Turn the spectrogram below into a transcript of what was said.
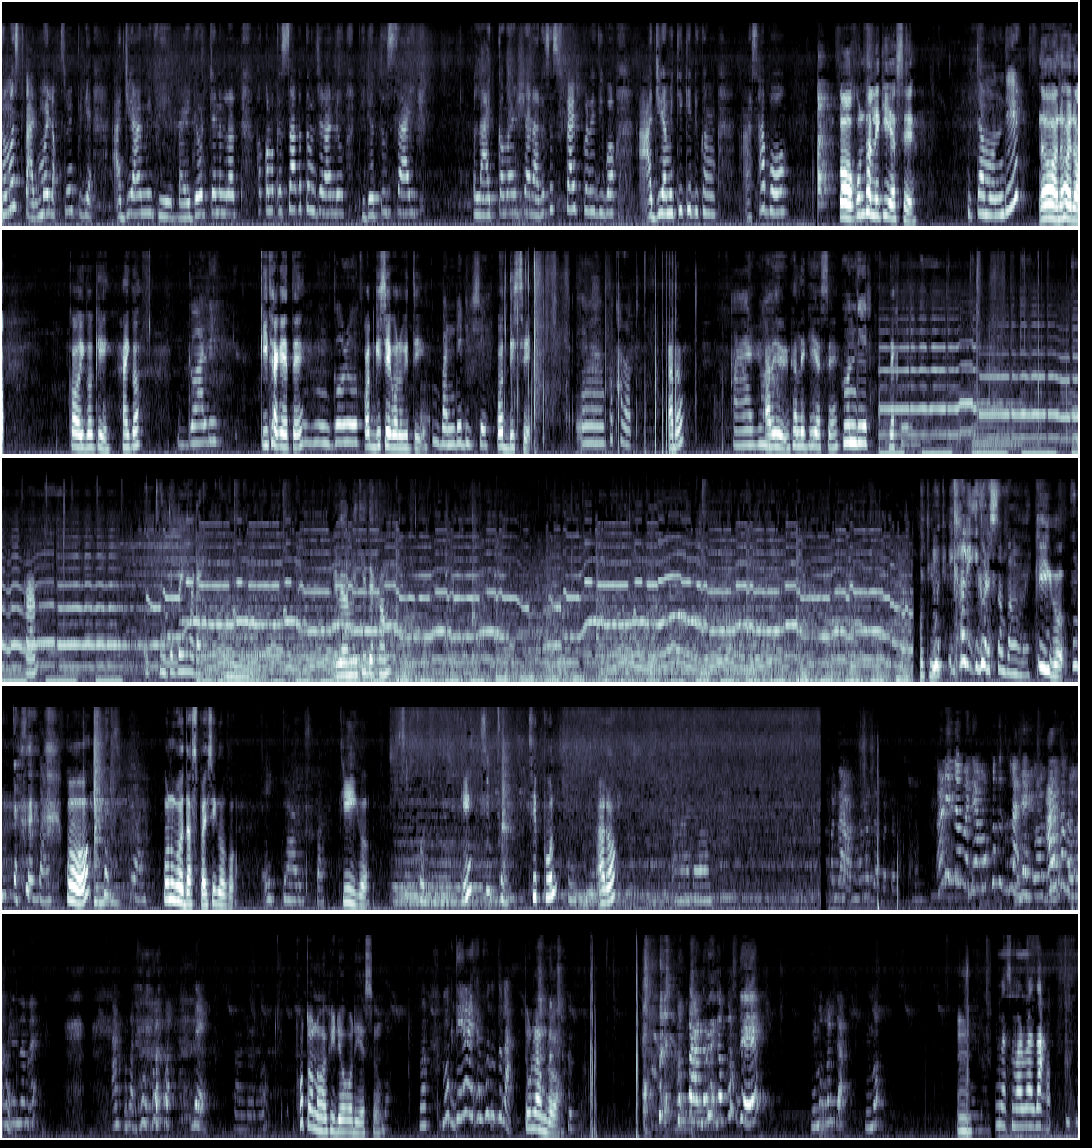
নমস্কাৰ মই লক্ষ্মী প্ৰিয়া আজি আমি বাইদেউৰ চেনেলত সকলোকে স্বাগতম জনালোঁ ভিডিঅ'টো চাই লাইক কমেণ্ট শ্বেয়াৰ আৰু ছাবস্ক্ৰাইব কৰি দিব আজি আমি কি কি দোকান চাব ক কোনফালে কি আছে? ইটা মন্দিৰ অ নহয় ক ইগ কি? হাই ক গোৱালি কি থাকে গৰু। ক'ত গিছে গৰুকেইটি বান্ধি দিছে। ক'ত দিছে? পথাৰত। আৰু? আৰু ইফালে কি আছে? মন্দিৰ। দেখ। এইবাৰ আমি কি দেখাম? কি গ ক? কোন গ দাস পাইছি গ ক? গ কি চিপ ফুল আৰে ফটো নহয় ভিডিঅ' কৰি আছো তোলাম যাও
